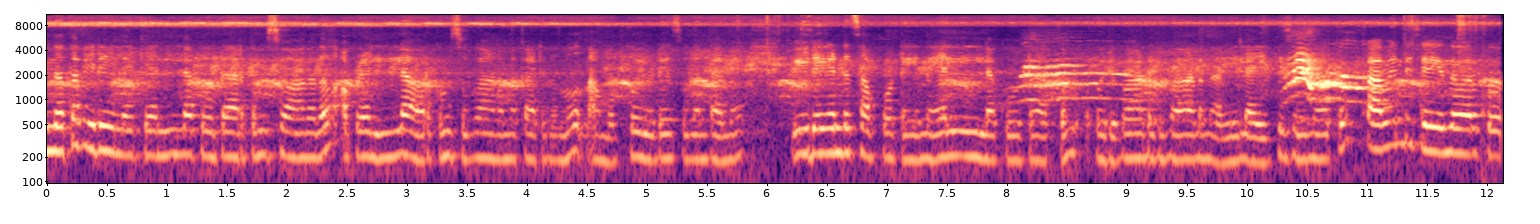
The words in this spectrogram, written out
ഇന്നത്തെ വീഡിയോയിലേക്ക് എല്ലാ കൂട്ടുകാർക്കും സ്വാഗതം. അപ്പോൾ എല്ലാവർക്കും സുഖമാണെന്ന് കരുതുന്നു. നമുക്കും ഇവിടെ സുഖം തന്നെ. വീഡിയോ കണ്ട് സപ്പോർട്ട് ചെയ്യുന്ന എല്ലാ കൂട്ടുകാർക്കും ഒരുപാട് ഒരുപാട് നന്ദി. ലൈക്ക് ചെയ്യുന്നവർക്കും കമന്റ് ചെയ്യുന്നവർക്കും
